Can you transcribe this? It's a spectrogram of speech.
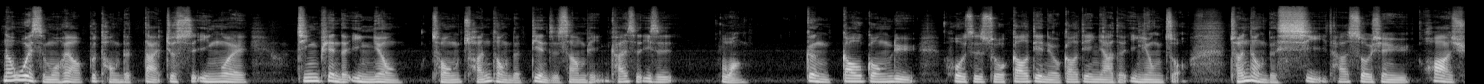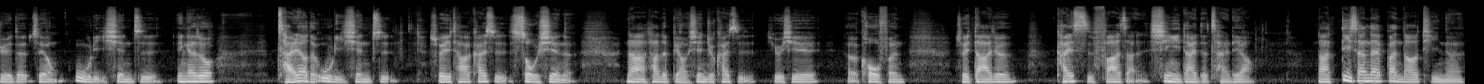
那为什么会有不同的带？就是因为晶片的应用从传统的电子商品开始，一直往更高功率，或是说高电流、高电压的应用走。传统的系它受限于化学的这种物理限制，应该说材料的物理限制，所以它开始受限了。那它的表现就开始有一些呃扣分，所以大家就开始发展新一代的材料。那第三代半导体呢？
